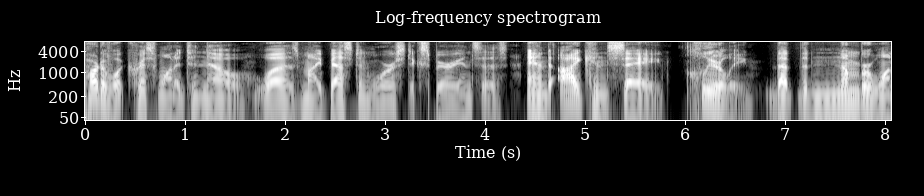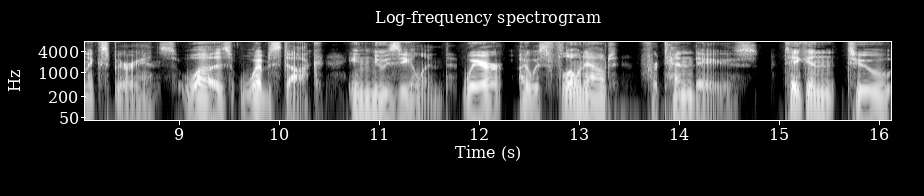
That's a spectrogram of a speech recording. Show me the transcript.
Part of what Chris wanted to know was my best and worst experiences, and I can say clearly that the number one experience was Webstock in New Zealand, where I was flown out for 10 days, taken to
